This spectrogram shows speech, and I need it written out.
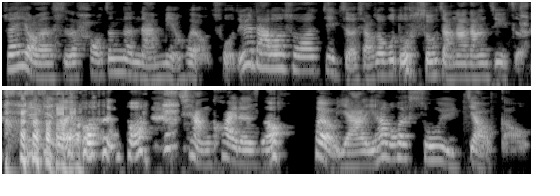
所以有的时候真的难免会有错。因为大家都说记者小时候不读书，长大当记者，因为记者有很多抢快的时候会有压力，他们会疏于较高。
